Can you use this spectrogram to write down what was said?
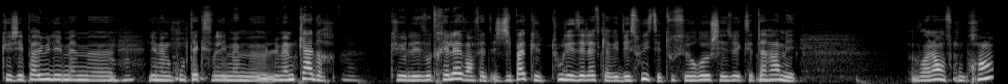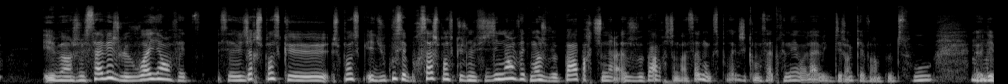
que j'ai pas eu les mêmes euh, mhm. les mêmes contextes, les mêmes euh, le même cadre que les autres élèves en fait. Je dis pas que tous les élèves qui avaient des sous, ils étaient tous heureux chez eux, etc. Mhm. Mais voilà, on se comprend. Et ben je savais, je le voyais en fait. Ça veut dire, je pense que je pense et du coup c'est pour ça, je pense que je me suis dit non en fait moi je veux pas appartenir, je veux pas appartenir à ça. Donc c'est pour ça que j'ai commencé à traîner voilà avec des gens qui avaient un peu de sous, euh, mhm. des,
